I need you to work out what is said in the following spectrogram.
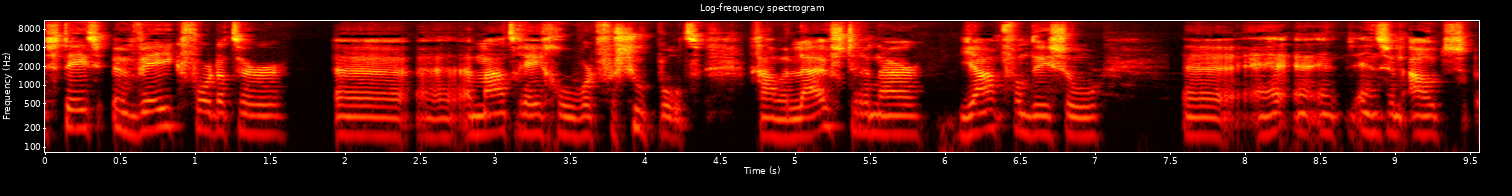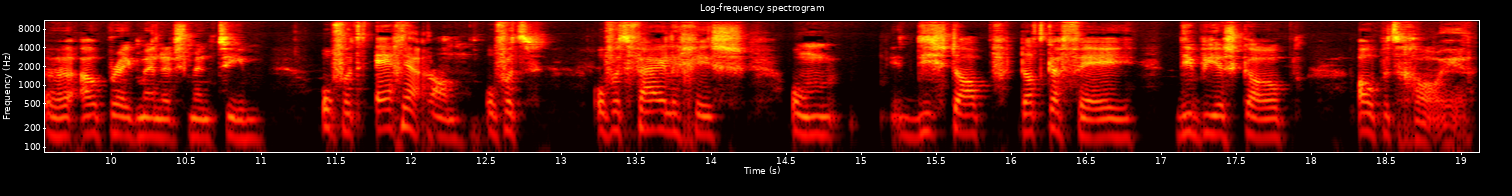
Steeds een week voordat er uh, een maatregel wordt versoepeld, gaan we luisteren naar Jaap van Dissel en, en, zijn out, outbreak management team. Of het echt ja. kan, of het, of het veilig is om die stap, dat café, die bioscoop open te gooien.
